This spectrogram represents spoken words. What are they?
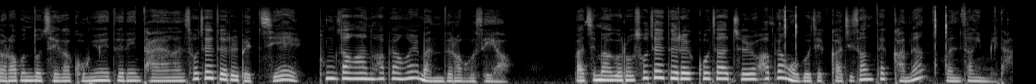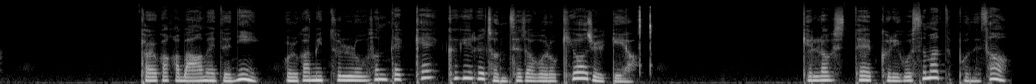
여러분도 제가 공유해드린 다양한 소재들을 배치해 풍성한 화병을 만들어 보세요. 마지막으로 소재들을 꽂아줄 화병 오브제까지 선택하면 완성입니다. 결과가 마음에 드니 올가미 툴로 선택해 크기를 전체적으로 키워줄게요. 갤럭시 탭 그리고 스마트폰에서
